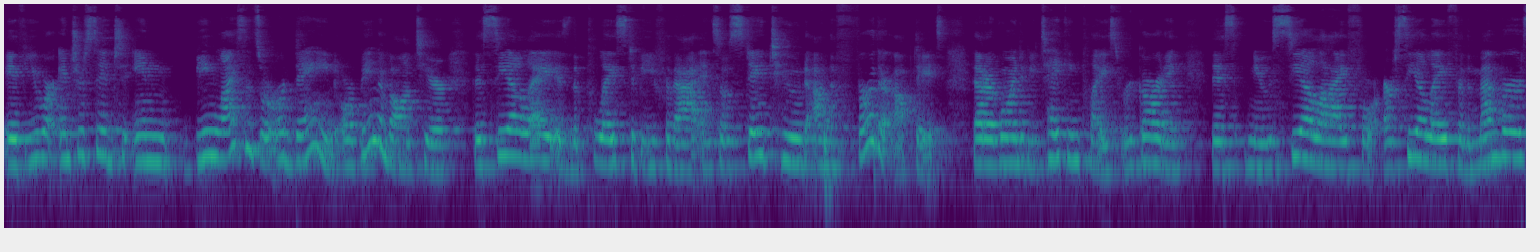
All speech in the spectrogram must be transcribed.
if you are interested in being licensed or ordained or being a volunteer, the CLA is the place to be for that. And so stay tuned on the further updates that are going to be taking place regarding this new CLI for our CLA for the members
